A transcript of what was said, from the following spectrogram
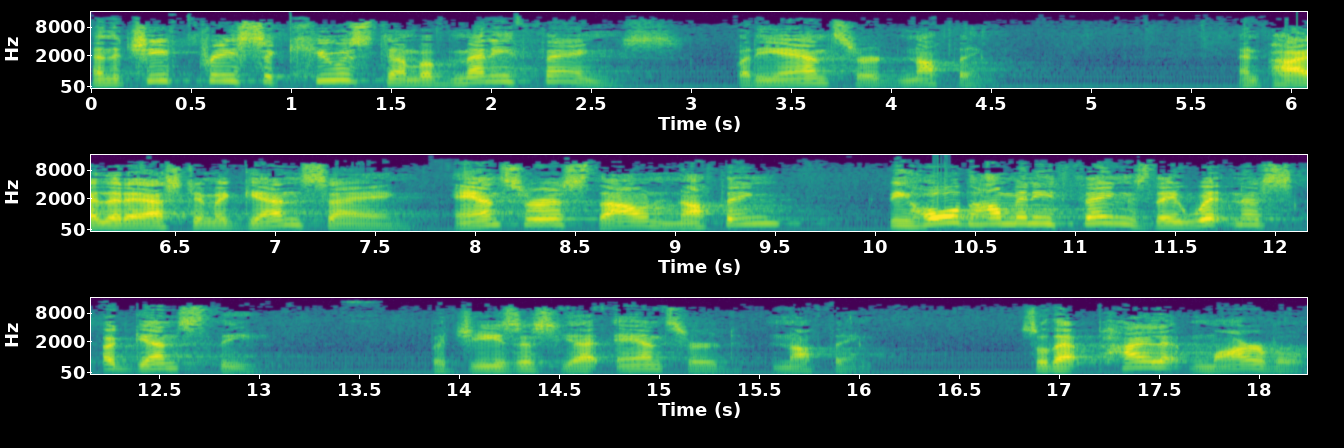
And the chief priests accused him of many things, but he answered nothing. And Pilate asked him again, saying, Answerest thou nothing? Behold, how many things they witness against thee. But Jesus yet answered nothing, so that Pilate marveled.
